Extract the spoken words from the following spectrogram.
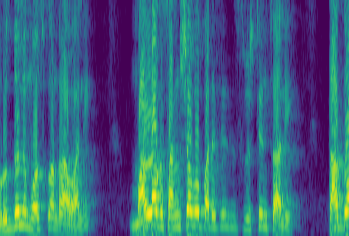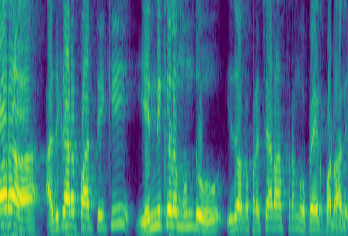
వృద్ధుల్ని మోసుకొని రావాలి. మళ్ళీ ఒక సంక్షోభ పరిస్థితి సృష్టించాలి. తద్వారా అధికార పార్టీకి ఎన్నికల ముందు ఇది ఒక ప్రచారాస్త్రంగా ఉపయోగపడాలి.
